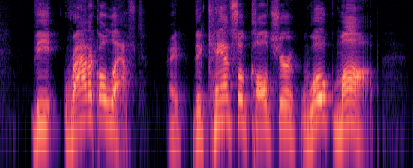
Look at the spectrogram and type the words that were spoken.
the radical left, right, the cancel culture woke mob,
